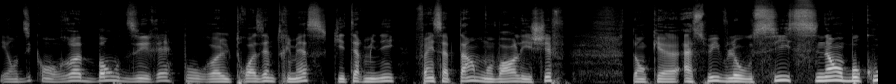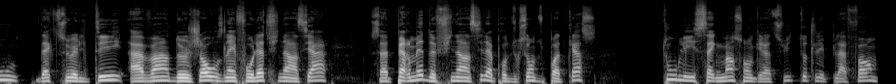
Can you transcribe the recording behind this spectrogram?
Et on dit qu'on rebondirait pour euh, le troisième trimestre qui est terminé fin septembre. On va voir les chiffres. Donc, euh, à suivre là aussi. Sinon, beaucoup d'actualités. Avant, deux choses. L'infolette financière, ça permet de financer la production du podcast. Tous les segments sont gratuits, toutes les plateformes.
